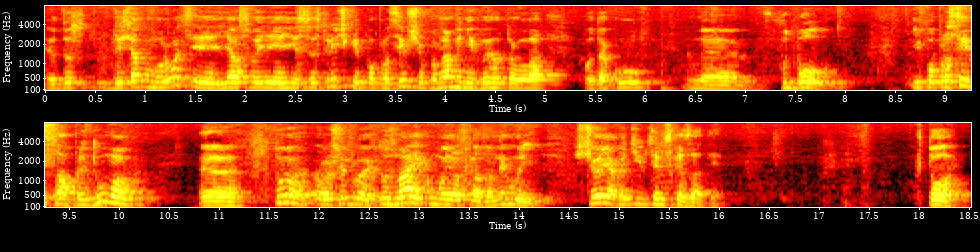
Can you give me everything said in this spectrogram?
е, в 10-му році я своєї сестрички попросив, щоб вона мені виготовила отаку е, футболку. І попросив, сам придумав. Хто розшифрує, хто знає, кому я розказував, не говоріть. Що я хотів цим сказати? Хто?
